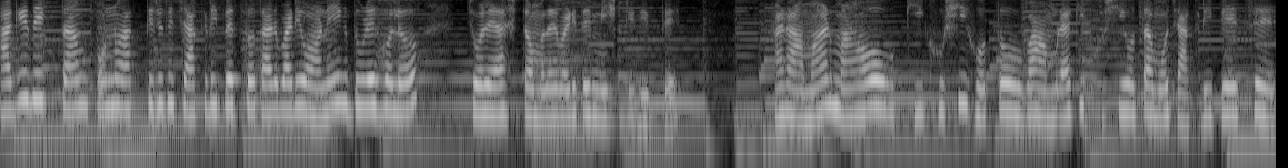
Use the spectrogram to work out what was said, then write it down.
আগে দেখতাম কোনো আত্মীয় যদি চাকরি পেত, তার বাড়ি অনেক দূরে হলেও চলে আসতো আমাদের বাড়িতে মিষ্টি দিতে। আর আমার মাও কি খুশি হতো বা আমরা কি খুশি হতাম, ও চাকরি পেয়েছে।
